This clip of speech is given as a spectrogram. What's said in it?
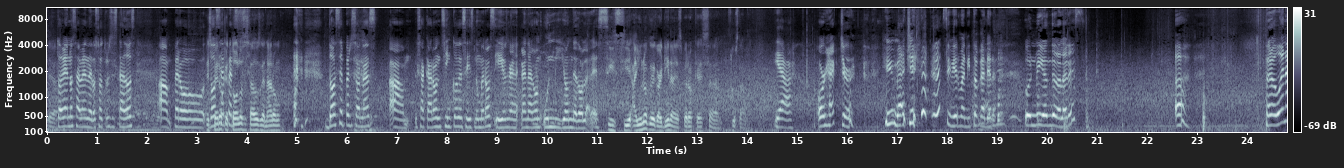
Yeah. Todavía no saben de los otros estados, um, pero 12, Espero que pers- todos los estados ganaron. 12 personas um, sacaron 5 de 6 números y ellos ga- ganaron un millón de dólares. Y si hay uno de Gardina, espero que es ah, Gustavo. Yeah. Or Hector. Can you imagine? si mi hermanito ganara un millón de dólares. Ah. Pero bueno,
